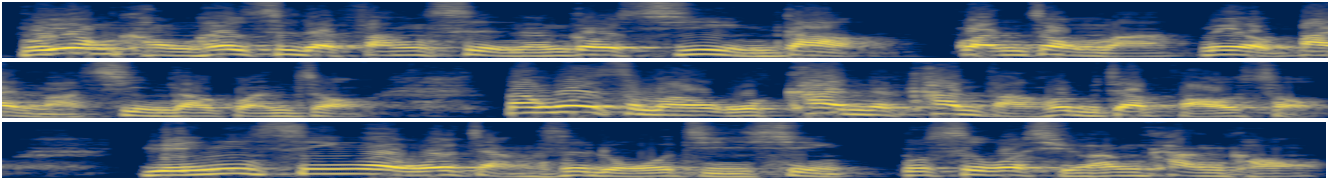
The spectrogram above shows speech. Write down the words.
不用恐吓式的方式能够吸引到观众吗？没有办法吸引到观众。那为什么我看的看法会比较保守？原因是因为我讲的是逻辑性，不是我喜欢看空，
